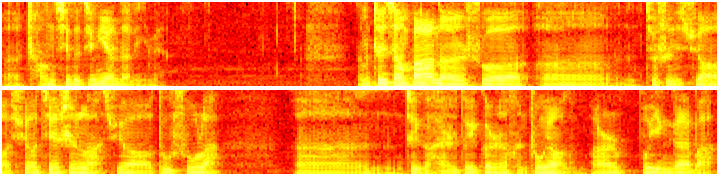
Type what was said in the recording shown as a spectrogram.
呃长期的经验在里面。那么真相八呢说，呃，就是需要需要健身了，需要读书了，嗯，这个还是对个人很重要的，而不应该把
